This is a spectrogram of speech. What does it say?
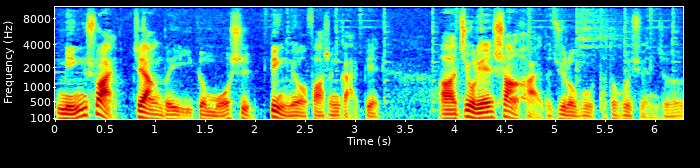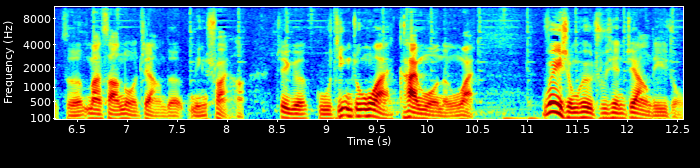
名帅这样的一个模式并没有发生改变，啊，就连上海的俱乐部他都会选择则曼萨诺这样的名帅哈，这个古今中外概莫能外。为什么会出现这样的一种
